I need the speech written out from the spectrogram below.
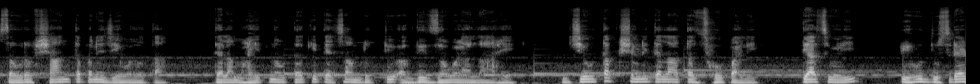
सौरभ शांतपणे जेवत होता. त्याला माहीत नव्हतं की त्याचा मृत्यू अगदी जवळ आला आहे. जेवता क्षणी त्याला आता झोप आली. त्याचवेळी पिहू दुसऱ्या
